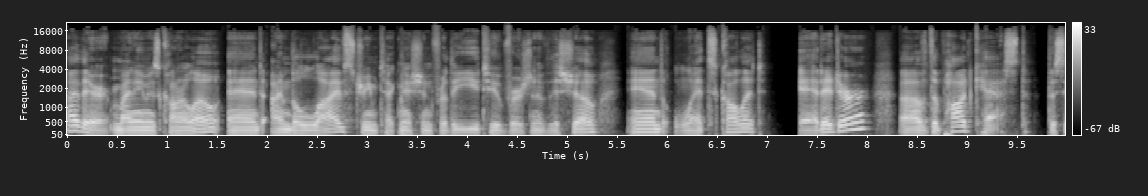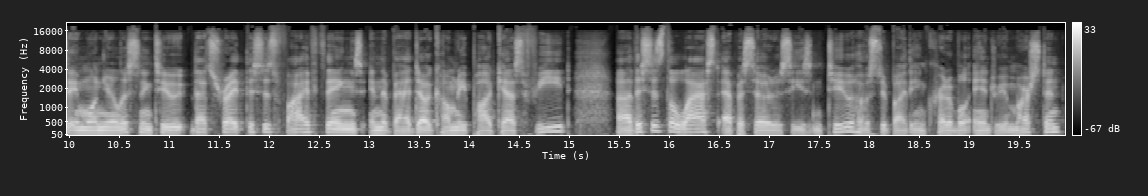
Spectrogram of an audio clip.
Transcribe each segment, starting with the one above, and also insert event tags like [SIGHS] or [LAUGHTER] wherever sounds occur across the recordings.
Hi there, my name is Connor Lowe, and I'm the live stream technician for the YouTube version of this show, and let's call it editor of the podcast, the same one you're listening to. That's right, this is Five Things in the Bad Dog Comedy Podcast feed. Uh, this is the last episode of season two, hosted by the incredible Andrea Marston.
